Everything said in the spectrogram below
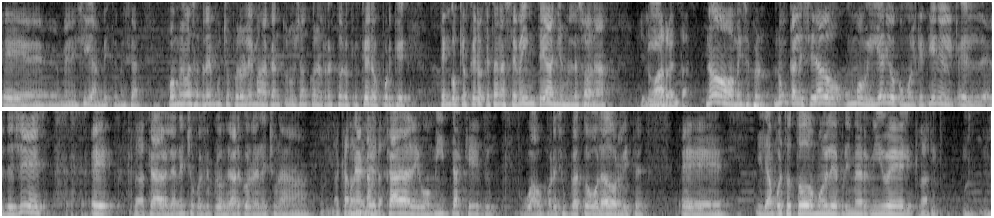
eh, me decían, ¿viste? Me decían, vos me vas a traer muchos problemas acá en Tunuyán con el resto de los kiosqueros, porque tengo kiosqueros que están hace 20 años en la Claro. zona. Y lo va a reventar. No, me dice, pero nunca les he dado un mobiliario como el que tiene el, el- el de Yes. Eh, Claro. claro. le han hecho, por ejemplo, los de Arco le han hecho una, Una cascada de gomitas que, wow, parece un plato volador, ¿viste? Eh, y le han puesto todo mueble de primer nivel. Claro. Y,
